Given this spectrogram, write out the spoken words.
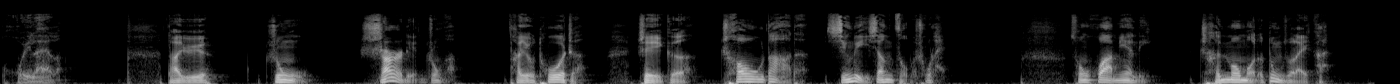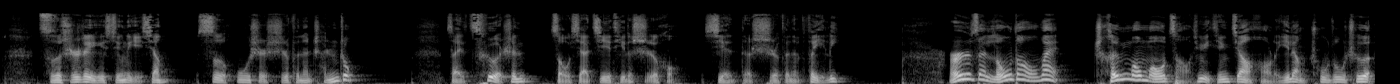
回来了。大约中午十二点钟啊，他又拖着这个超大的行李箱走了出来。从画面里陈某某的动作来看，此时这个行李箱似乎是十分的沉重，在侧身走下阶梯的时候显得十分的费力，而在楼道外。陈某某早就已经叫好了一辆出租车，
